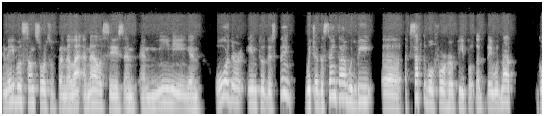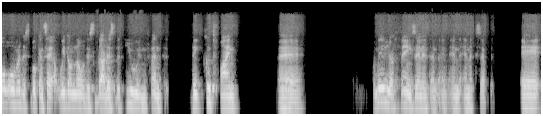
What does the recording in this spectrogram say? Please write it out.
enables some sorts of an analysis and, and meaning and order into this thing, which at the same time would be uh, acceptable for her people, that they would not go over this book and say, We don't know this goddess that you invented. They could find uh, familiar things in it and, and, and, and accept it. Uh,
